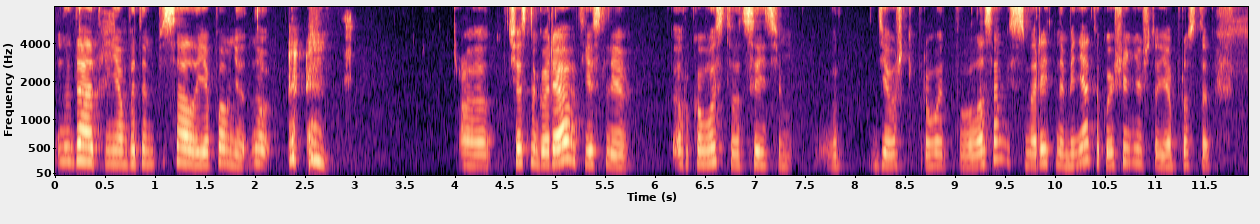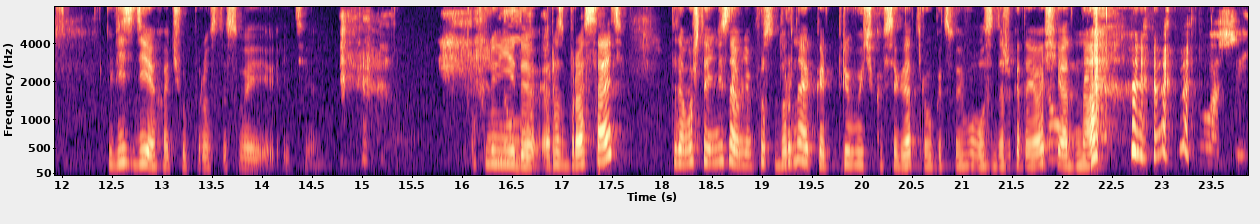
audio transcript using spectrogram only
Ну да, ты мне об этом писала, я помню. Ну, э, честно говоря, вот если руководствоваться этим, вот девушки проводят по волосам, если смотреть на меня, такое ощущение, что я просто везде хочу просто свои эти флюиды ну, разбросать. Потому что, я не знаю, у меня просто дурная какая-то привычка всегда трогать свои волосы, даже когда я вообще ну, одна. Тоже.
